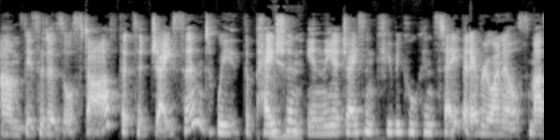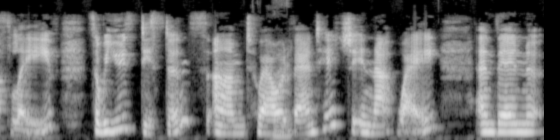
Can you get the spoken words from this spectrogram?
um, visitors or staff that's adjacent. We the patient mm-hmm. in the adjacent cubicle can stay, but everyone else must leave. So we use distance um, to our right. advantage in that way. And then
